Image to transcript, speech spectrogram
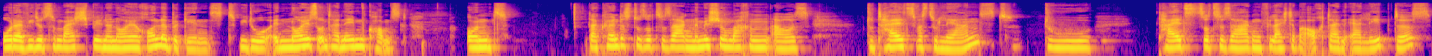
oder wie du zum Beispiel eine neue Rolle beginnst, wie du in ein neues Unternehmen kommst. Und da könntest du sozusagen eine Mischung machen aus, du teilst, was du lernst, du teilst sozusagen vielleicht aber auch dein Erlebtes.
